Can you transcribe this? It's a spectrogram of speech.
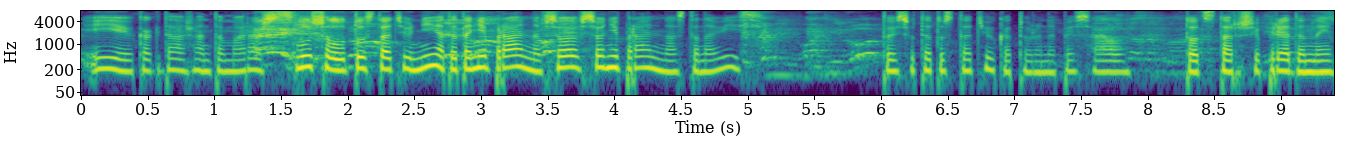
и когда Шанта Махарадж слушал ту статью, нет, это неправильно, все, все неправильно, остановись. То есть вот эту статью, которую написал тот старший преданный,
